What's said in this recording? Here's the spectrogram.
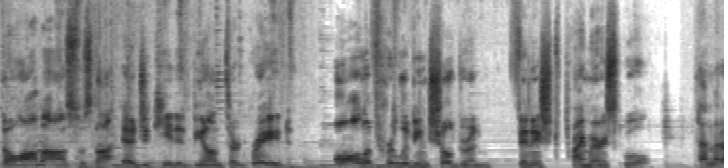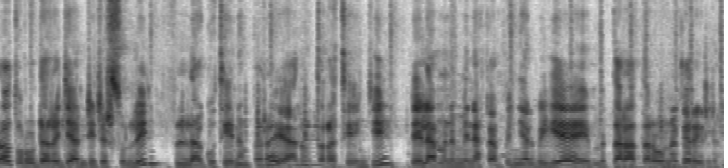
Though Almaz was not educated beyond third grade, all of her living children finished primary school. ተምረው ጥሩ ደረጃ እንዲደርሱልኝ ፍላጎቴ ነበረ። ያ ነው ጥረቴ እንጂ ሌላ ምንም ይነካብኛል ብዬ የምጠራጠረው ነገር የለም።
